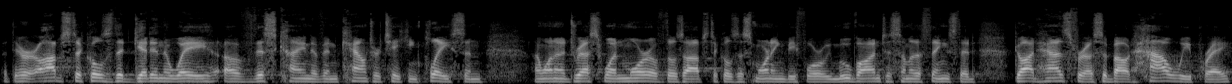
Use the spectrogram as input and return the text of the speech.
But there are obstacles that get in the way of this kind of encounter taking place. And I want to address one more of those obstacles this morning before we move on to some of the things that God has for us about how we pray.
